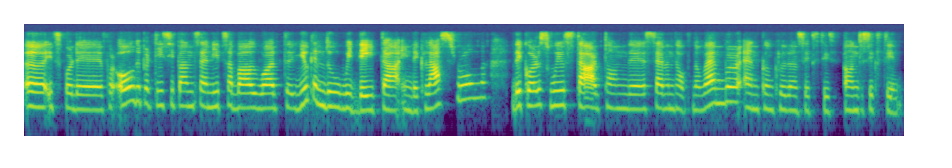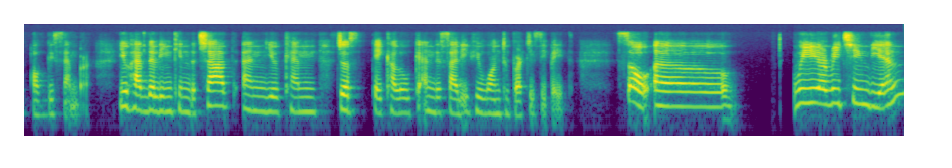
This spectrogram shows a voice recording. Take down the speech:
uh, it's for the for all the participants and it's about what you can do with data in the classroom. The course will start on the 7th of November and conclude on, 60, on the 16th of December. You have the link in the chat and you can just take a look and decide if you want to participate. So uh, we are reaching the end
